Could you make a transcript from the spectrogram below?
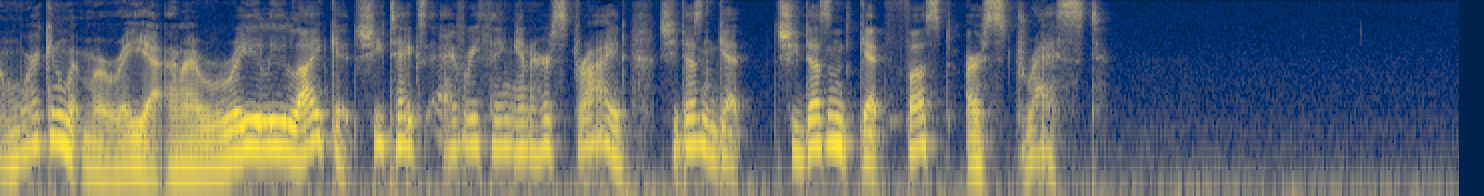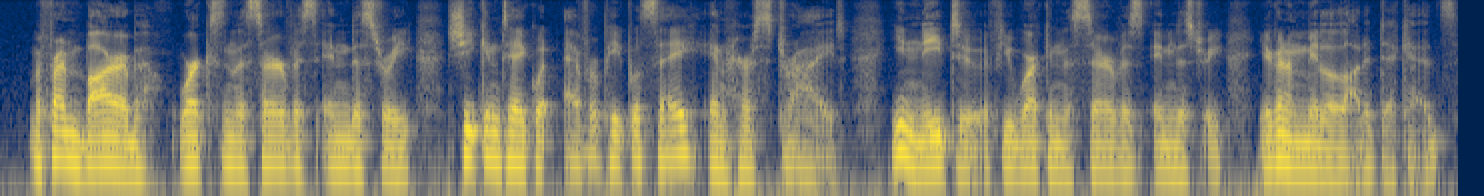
I'm working with Maria and I really like it. She takes everything in her stride. She doesn't get she doesn't get fussed or stressed. My friend Barb works in the service industry. She can take whatever people say in her stride. You need to if you work in the service industry. You're going to meet a lot of dickheads.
